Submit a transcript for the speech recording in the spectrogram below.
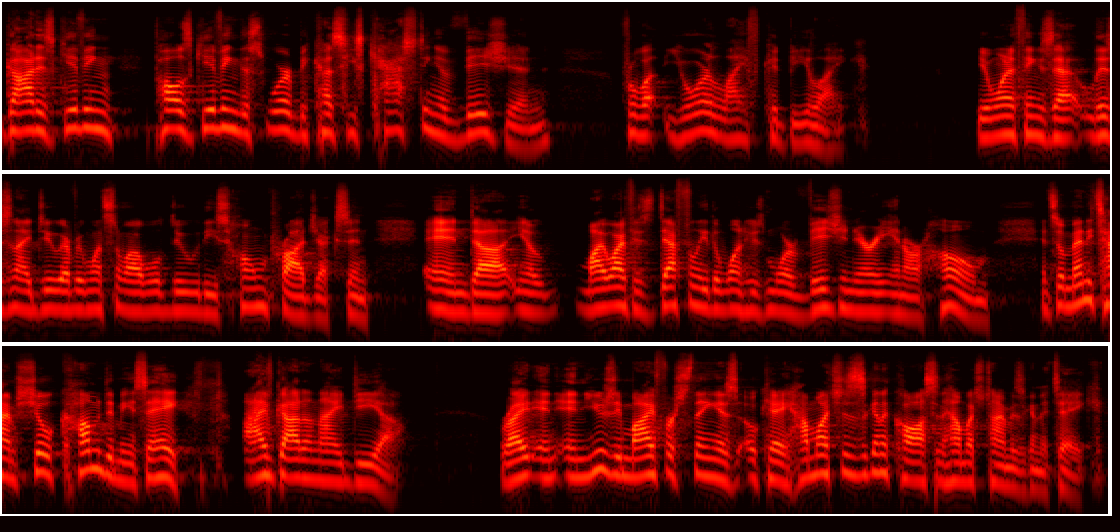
God is giving, Paul's giving this word because he's casting a vision for what your life could be like. You know, one of the things that Liz and I do every once in a while, we'll do these home projects, and and uh, you know, my wife is definitely the one who's more visionary in our home. And so many times she'll come to me and say, Hey, I've got an idea, right? And, and usually my first thing is, Okay, how much is it going to cost and how much time is it going to take?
